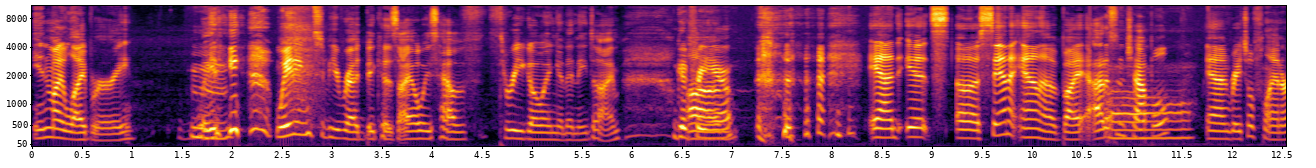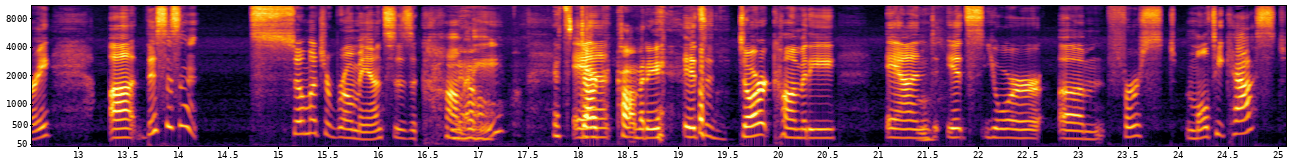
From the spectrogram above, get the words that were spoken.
in my library Mm-hmm. waiting waiting to be read because I always have 3 going at any time. Good for um, you. and it's uh, Santa Ana by Addison Chapel and Rachel Flannery. Uh, this isn't so much a romance as a comedy. It's dark comedy. It's a dark comedy, and it's your um, first multicast.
